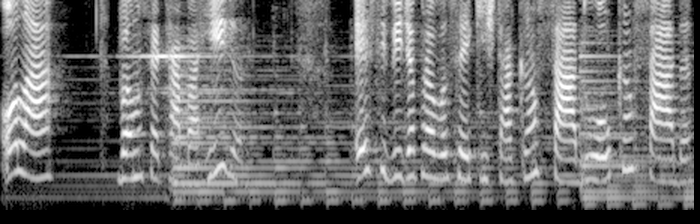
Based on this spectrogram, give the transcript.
Olá, vamos secar a barriga? Esse vídeo é para você que está cansado ou cansada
